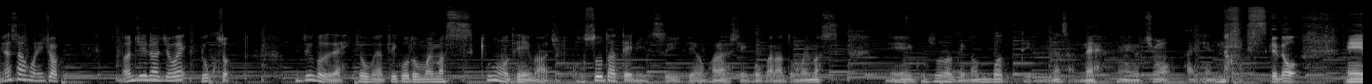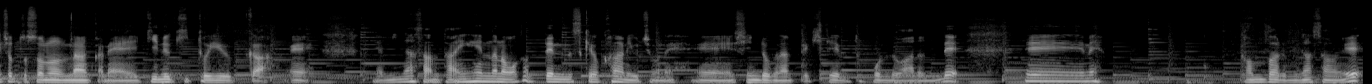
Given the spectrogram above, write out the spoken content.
皆さん、こんにちは。ガンジーラジオへようこそ。ということで、今日もやっていこうと思います。今日のテーマは、ちょっと子育てについてお話していこうかなと思います。えー、子育て頑張っている皆さんね、えー、うちも大変なんですけど、えー、ちょっとそのなんかね、息抜きというか、えいや皆さん大変なの分かってるんですけど、かなりうちもね、えしんどくなってきているところではあるんで、えね、頑張る皆さんへ、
